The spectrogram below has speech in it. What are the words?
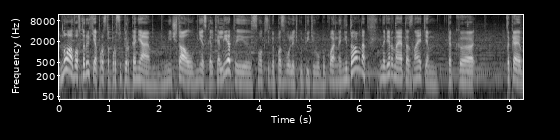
Ну а во-вторых, я просто про супер коня мечтал несколько лет и смог себе позволить купить его буквально недавно. И, наверное, это, знаете, как э, такая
